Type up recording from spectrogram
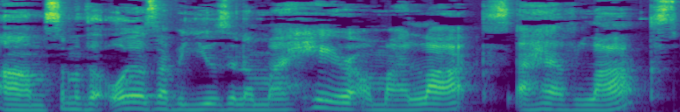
Um, some of the oils I've been using on my hair, on my locks. I have locks,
